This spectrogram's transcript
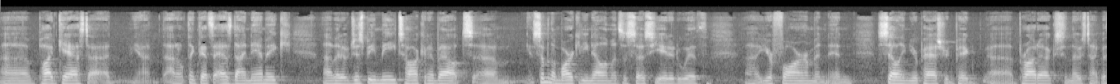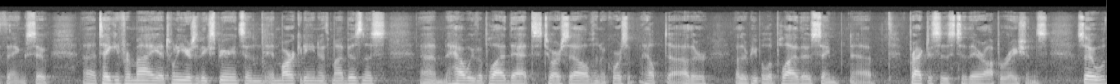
uh, podcast. I, you know, I don't think that's as dynamic. Uh, but it would just be me talking about um, some of the marketing elements associated with uh, your farm and, and selling your pastured pig uh, products and those type of things. So, uh, taking from my uh, 20 years of experience in, in marketing with my business, um, how we've applied that to ourselves, and of course, helped uh, other other people apply those same practices to their operations. So,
